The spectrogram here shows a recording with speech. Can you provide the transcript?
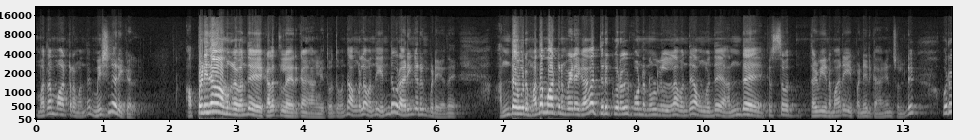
மதம் மாற்றம் வந்து மிஷினரிகள் அப்படி தான் அவங்க வந்து களத்தில் இருக்காங்க. அவங்களை தோற்று வந்து அவங்களாம் வந்து எந்த ஒரு அறிஞரும் கிடையாது. அந்த ஒரு மத மாற்றம் வேலைக்காக திருக்குறள் போன்ற நூல்கள் எல்லாம் வந்து அவங்க வந்து அந்த கிறிஸ்தவ தழுவின மாதிரி பண்ணியிருக்காங்கன்னு சொல்லிட்டு ஒரு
